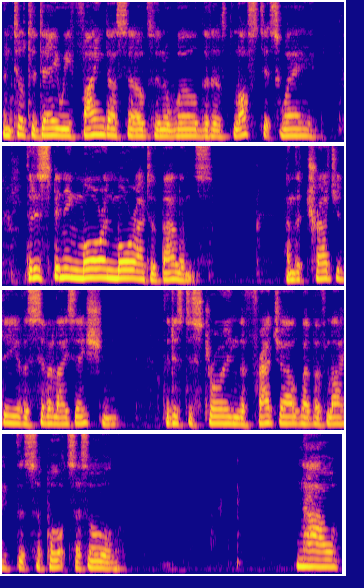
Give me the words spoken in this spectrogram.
until today we find ourselves in a world that has lost its way, that is spinning more and more out of balance. And the tragedy of a civilization that is destroying the fragile web of life that supports us all. Now,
